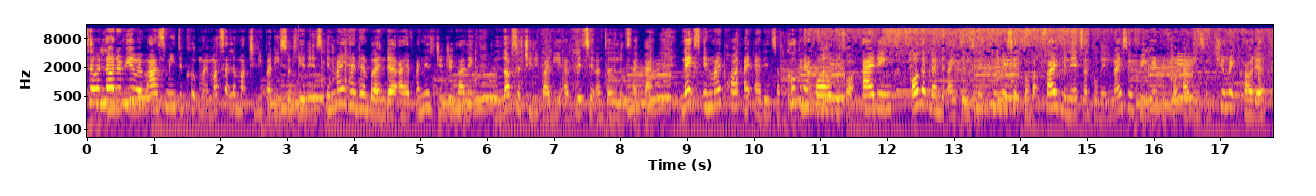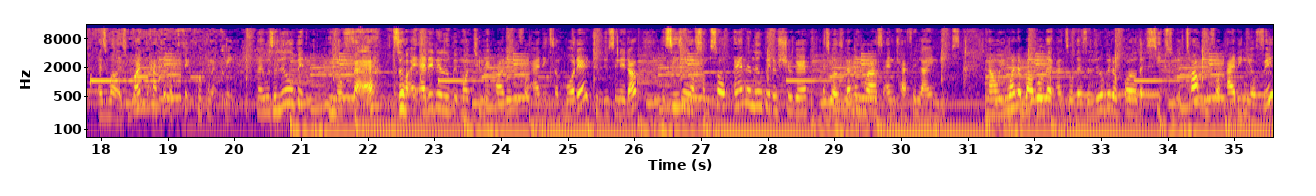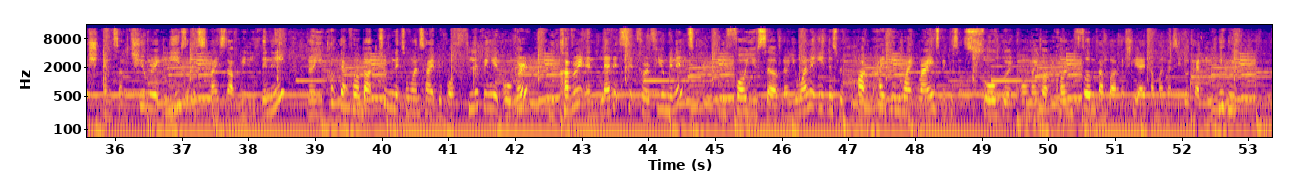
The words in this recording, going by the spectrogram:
So a lot of you have asked me to cook my masak lemak chili padi, so here it is. In my handheld blender, I have onions, ginger, garlic, and lots of chili padi. I blitz it until it looks like that. Next, in my pot, I add in some coconut oil before adding all the blended items and then tumis it for about 5 minutes until they're nice and fragrant before adding some turmeric powder as well as one packet of thick coconut cream. Now it was a little bit, you know, fair, so I added a little bit more turmeric powder before adding some water to loosen it up, a seasoning of some salt and a little bit of sugar as well as lemongrass and kaffir lime leaves. Now we want to bubble that until there's a little bit of oil that seeps to the top before adding your fish and some turmeric leaves that is sliced up really thinly. Now you cook that for about 2 minutes on one side before flipping it over. You cover it and let it sit for a few minutes before you serve. Now you want to eat this with hot piping white rice because it's so good. Oh my god, confirm tambah. Actually I tambah nasi dua kali.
